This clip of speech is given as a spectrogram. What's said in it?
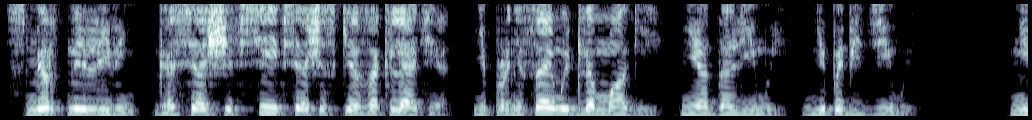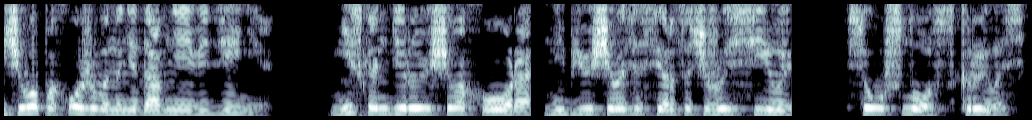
Смертный ливень, гасящий все и всяческие заклятия, непроницаемый для магии, неодолимый, непобедимый. Ничего похожего на недавнее видение. Ни скандирующего хора, ни бьющегося сердца чужой силы. Все ушло, скрылось,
